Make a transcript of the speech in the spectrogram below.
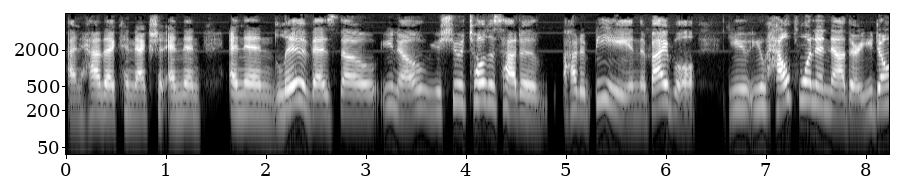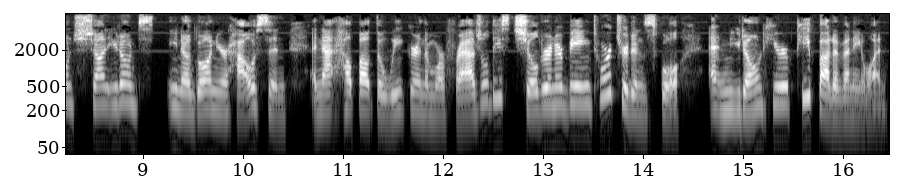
and have that connection and then and then live as though you know yeshua told us how to how to be in the bible. You you help one another. You don't shun you don't you know go in your house and and not help out the weaker and the more fragile. These children are being tortured in school and you don't hear a peep out of anyone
